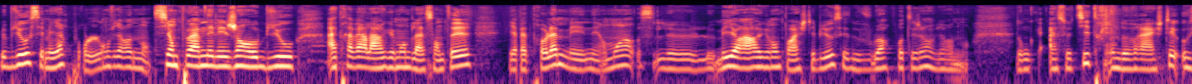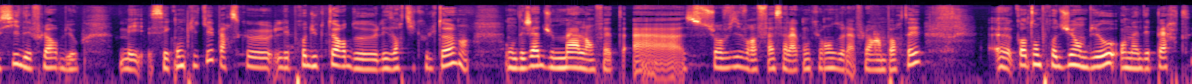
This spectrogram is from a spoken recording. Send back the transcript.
Le bio, c'est meilleur pour l'environnement. Si on peut amener les gens au bio à travers l'argument de la santé, il n'y a pas de problème, mais néanmoins, le, le meilleur argument pour acheter bio, c'est de vouloir protéger l'environnement. Donc, à ce titre, on devrait acheter aussi des fleurs bio. Mais c'est compliqué parce que les producteurs, les horticulteurs, ont déjà du mal, en fait, à survivre face à la concurrence de la fleur importée. Euh, quand on produit en bio, on a des pertes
